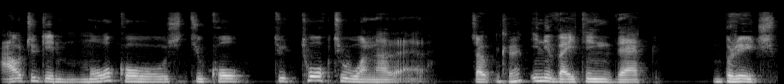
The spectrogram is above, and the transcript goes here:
how to get more cores to call to talk to one another. So okay. innovating that bridge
